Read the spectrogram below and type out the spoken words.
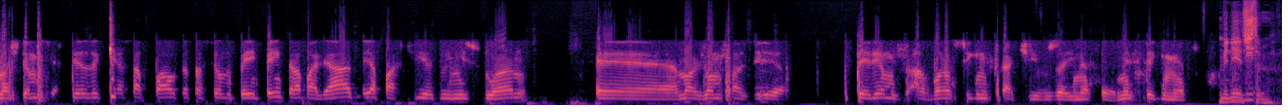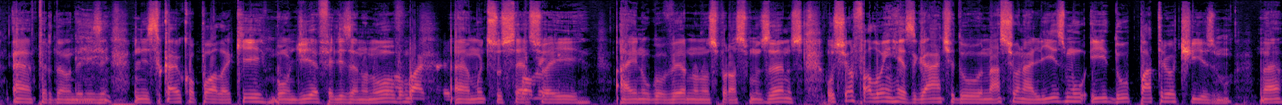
Nós temos certeza que essa pauta está sendo bem, bem trabalhada e a partir do início do ano é, nós vamos fazer, teremos avanços significativos aí nessa, nesse segmento. Ministro, ah, perdão, Denise. Ministro Caio Coppola aqui, bom dia, feliz ano novo. Ah, muito sucesso aí, aí no governo nos próximos anos. O senhor falou em resgate do nacionalismo e do patriotismo, né?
